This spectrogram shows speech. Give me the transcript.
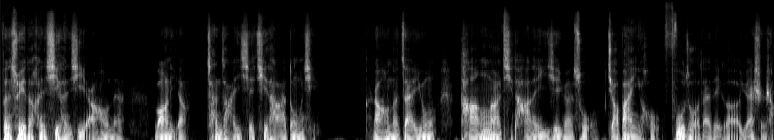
粉碎的很细很细，然后呢往里啊掺杂一些其他东西，然后呢再用糖啊其他的一些元素搅拌以后附着在这个原石上，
